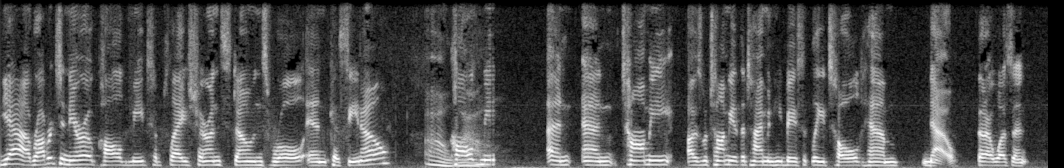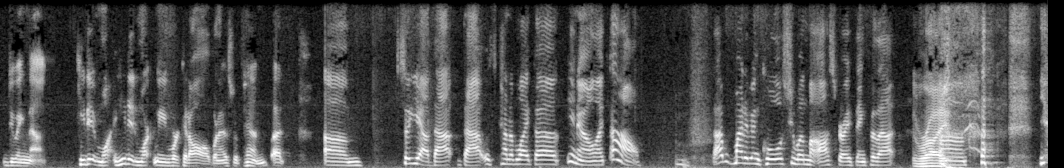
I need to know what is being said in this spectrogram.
Yeah, Robert De Niro called me to play Sharon Stone's role in Casino. Oh, called wow. me, and and Tommy. I was with Tommy at the time, and he basically told him no that I wasn't doing that. He didn't want he didn't want me to work at all when I was with him. But um, so yeah, that that was kind of like a you know like oh Oof. that might have been cool. She won the Oscar, I think, for that. Right. Um, yeah.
